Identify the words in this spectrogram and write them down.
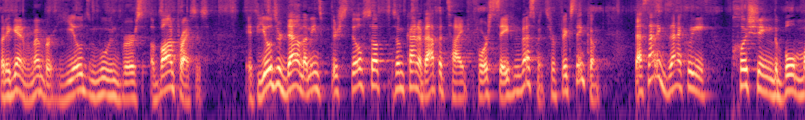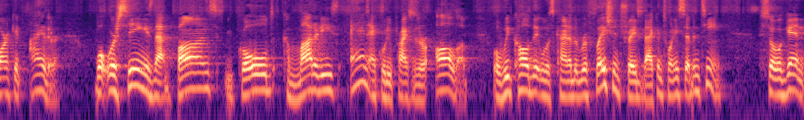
But again, remember, yields move inverse of bond prices. If yields are down, that means there's still some, some kind of appetite for safe investments, for fixed income. That's not exactly pushing the bull market either what we're seeing is that bonds, gold, commodities, and equity prices are all up. What we called it was kind of the reflation trade back in 2017. So again,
